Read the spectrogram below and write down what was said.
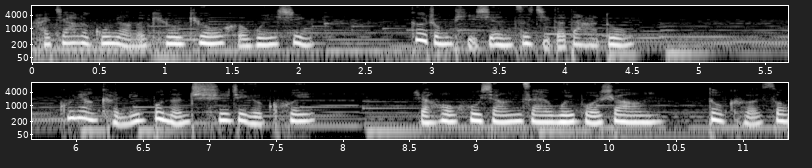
还加了姑娘的 QQ 和微信，各种体现自己的大度。姑娘肯定不能吃这个亏，然后互相在微博上逗咳嗽。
